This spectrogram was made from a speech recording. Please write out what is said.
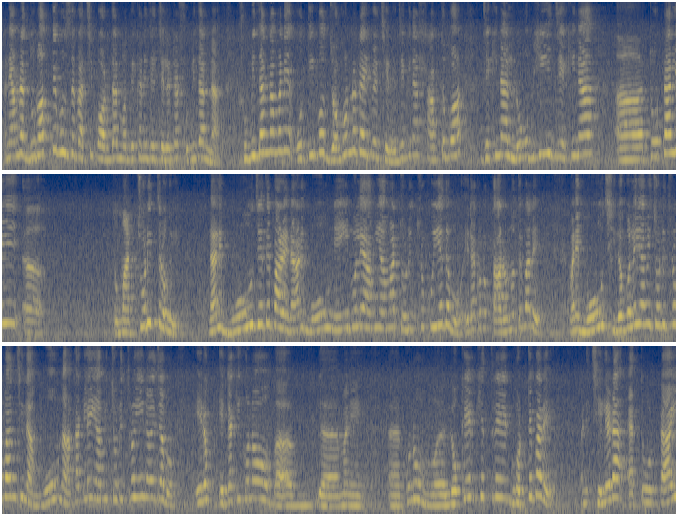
মানে আমরা দূরত্বে বুঝতে পারছি পর্দার মধ্যেখানে যে ছেলেটা সুবিধার না। সুবিধার না মানে অতীব জঘন্য টাইপের ছেলে, যে কিনা স্বার্থপর, যে কিনা লোভী, যে কিনা টোটালি তোমার চরিত্রহীন নাহলে বউ যেতে পারে না, আরে বউ নেই বলে আমি আমার চরিত্র খুইয়ে দেবো, এটা কোনো কারণ হতে পারে? মানে বউ ছিল বলেই আমি চরিত্রবান ছিলাম বউ না থাকলেই আমি চরিত্রহীন হয়ে যাব। এরকম এটা কি কোনো মানে কোনো লোকের ক্ষেত্রে ঘটতে পারে? মানে ছেলেরা এতটাই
